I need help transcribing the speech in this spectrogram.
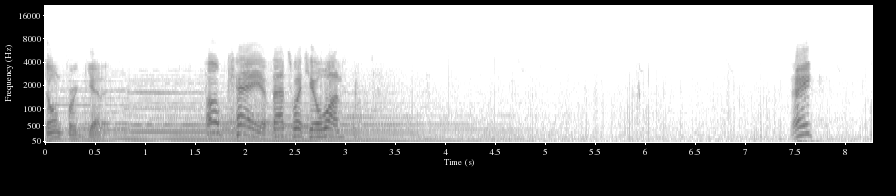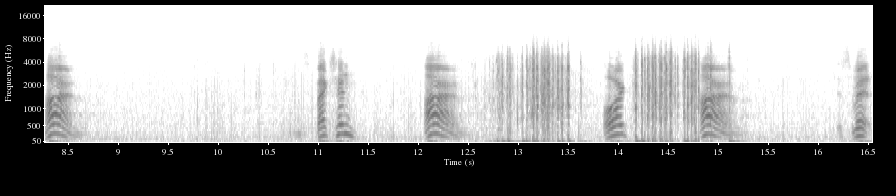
Don't forget it. Okay, if that's what you want. Take, arm. Inspection, arm. Port, arm. Dismissed.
